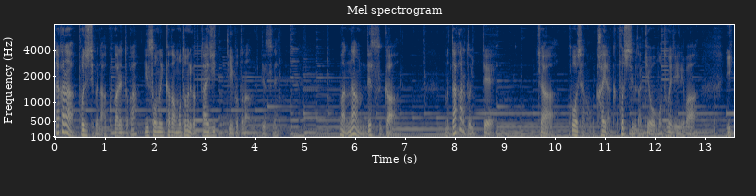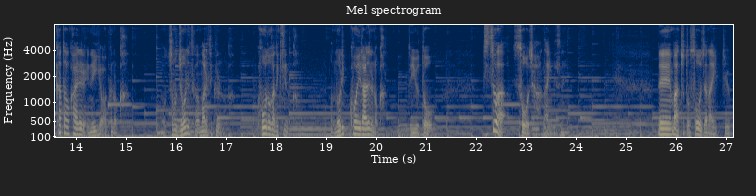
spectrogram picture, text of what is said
だからポジティブな憧れとか理想の生き方を求めること大事っていうことなんですね。まあなんですが、だからといって、じゃあ後者の快楽、ポジティブだけを求めていれば、生き方を変えれるエネルギーが湧くのか、もうその情熱が生まれてくるのか、行動ができるのか、乗り越えられるのかっていうと、実はそうじゃないんですね。で、まあちょっとそうじゃないっていう、こ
